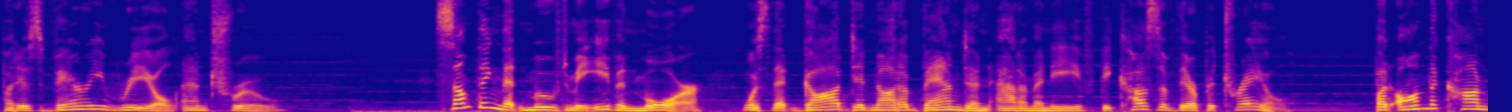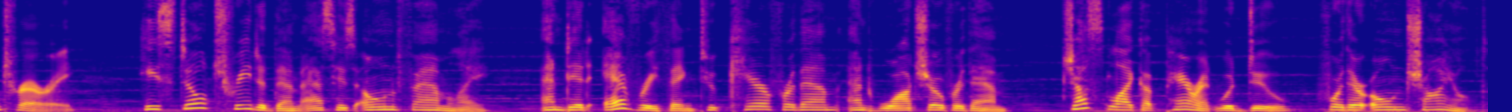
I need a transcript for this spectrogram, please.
but is very real and true. Something that moved me even more was that God did not abandon Adam and Eve because of their betrayal, but on the contrary, He still treated them as His own family and did everything to care for them and watch over them, just like a parent would do for their own child.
